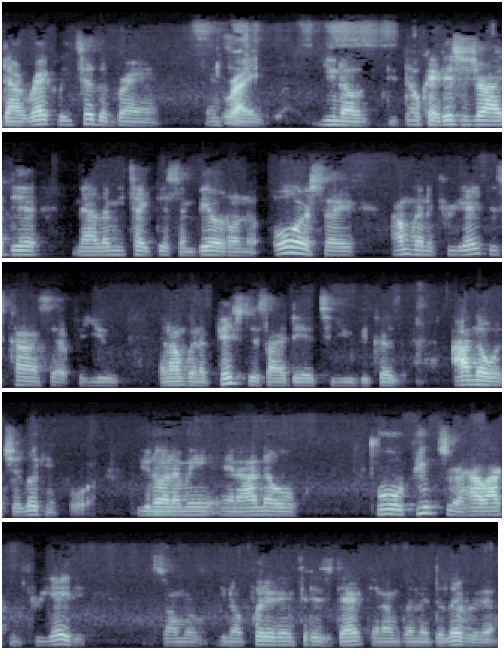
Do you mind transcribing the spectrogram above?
directly to the brand and say, right. you know, okay, this is your idea. Now let me take this and build on it, or say I'm going to create this concept for you and I'm going to pitch this idea to you because I know what you're looking for. You know what I mean? And I know full picture how I can create it. So I'm gonna, you know, put it into this deck and I'm gonna deliver that.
